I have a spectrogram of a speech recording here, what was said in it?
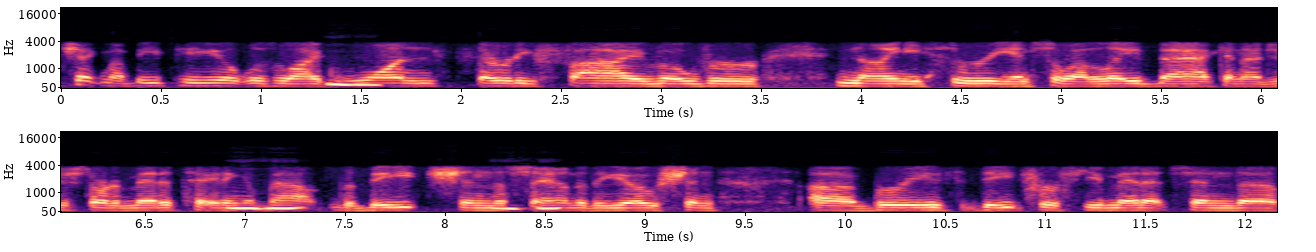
checked my BP. It was like mm-hmm. 135 over 93, and so I laid back and I just started meditating mm-hmm. about the beach and the mm-hmm. sound of the ocean. Uh, breathed deep for a few minutes and uh,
